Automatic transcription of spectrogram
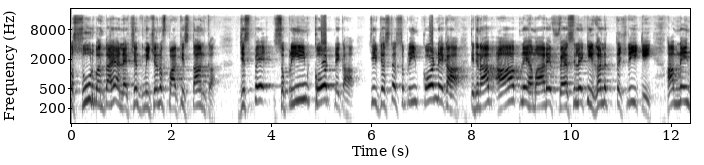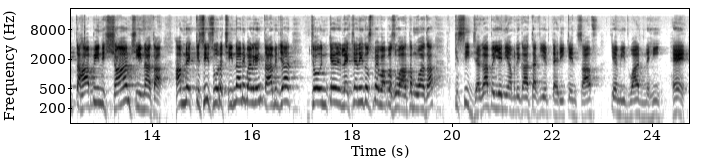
कसूर बनता है इलेक्शन कमीशन ऑफ़ पाकिस्तान का जिस पे सुप्रीम कोर्ट ने कहा चीफ जस्टिस सुप्रीम कोर्ट ने कहा कि जनाब, आपने हमारे फैसले की गलत तशरी की। हमने इंतहाबी निशान छीना था। हमने किसी सूरत छीना नहीं, बल्कि इंतहाबी निशान, जो इनके इलेक्शन ही तो उस पर वापस हुआ, खत्म हुआ था। किसी जगह पे ये नहीं, हमने कहा था कि ये तहरीक इंसाफ के उम्मीदवार नहीं है।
